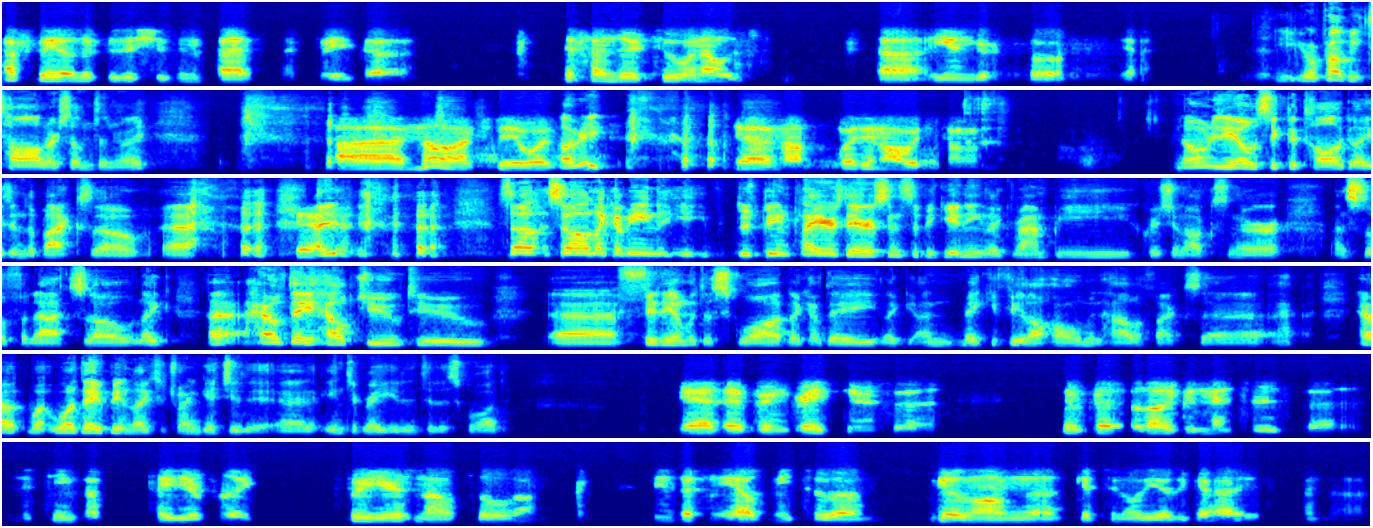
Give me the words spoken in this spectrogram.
I've played other positions in the past. I played uh, defender too when I was uh, younger. So yeah. You were probably tall or something, right? uh, no, actually, it was. Oh, really? yeah, no, wasn't always tall. Normally, they always stick the tall guys in the back. So, uh, yeah. so, so like I mean, you, there's been players there since the beginning, like Rampy, Christian Oxner, and stuff like that. So, like, uh, how have they helped you to uh, fit in with the squad? Like, have they like and make you feel at home in Halifax? Uh, how what, what they've been like to try and get you to, uh, integrated into the squad? Yeah, they've been great. There's uh, they've got a lot of good mentors. Uh, the team have played here for like three years now, so um, he's definitely helped me to um, get along, uh, get to know the other guys, and uh,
